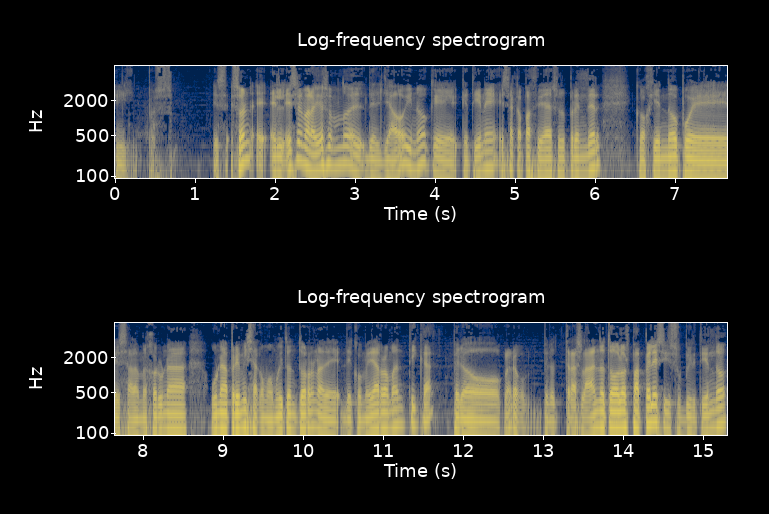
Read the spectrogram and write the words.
y pues es, son, el, es el maravilloso mundo del, del yaoi, ¿no? Que, que, tiene esa capacidad de sorprender cogiendo, pues, a lo mejor una, una premisa como muy tontorrona de, de, comedia romántica, pero, claro, pero trasladando todos los papeles y subvirtiendo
